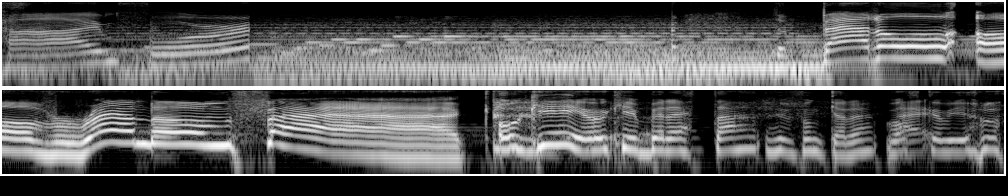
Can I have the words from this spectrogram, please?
time for the battle of random fact. Okej, okej berätta. Hur funkar det? Vad ska vi göra?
